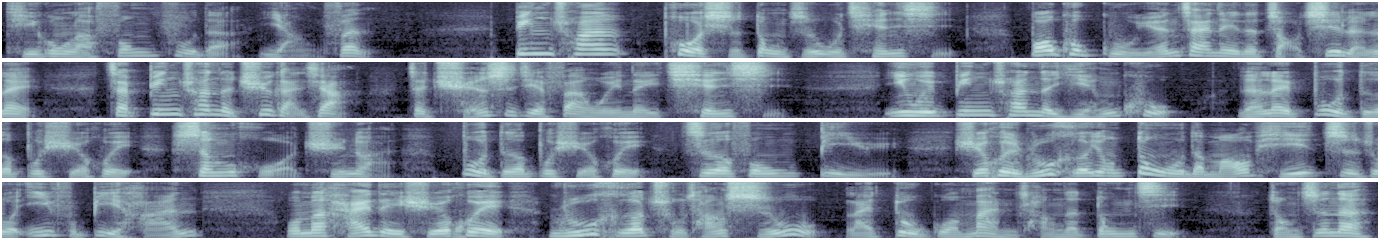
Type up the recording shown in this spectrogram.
提供了丰富的养分。冰川迫使动植物迁徙，包括古猿在内的早期人类，在冰川的驱赶下，在全世界范围内迁徙。因为冰川的严酷，人类不得不学会生火取暖，不得不学会遮风避雨。学会如何用动物的毛皮制作衣服避寒，我们还得学会如何储藏食物来度过漫长的冬季。总之呢，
